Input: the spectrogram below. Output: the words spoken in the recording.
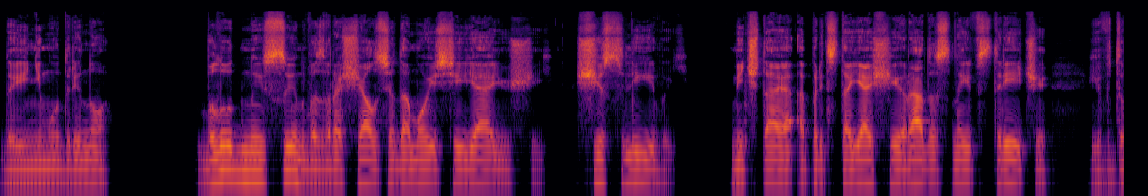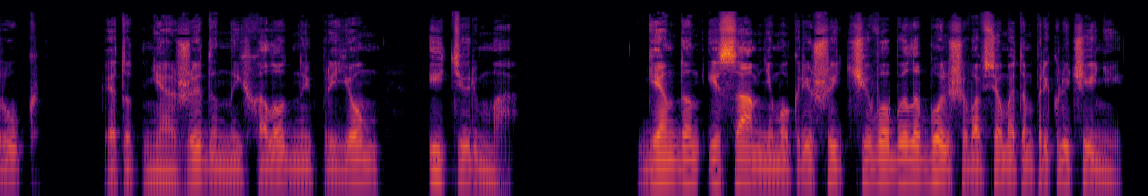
да и не мудрено. Блудный сын возвращался домой сияющий, счастливый, мечтая о предстоящей радостной встрече, и вдруг этот неожиданный холодный прием и тюрьма. Гендон и сам не мог решить, чего было больше во всем этом приключении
